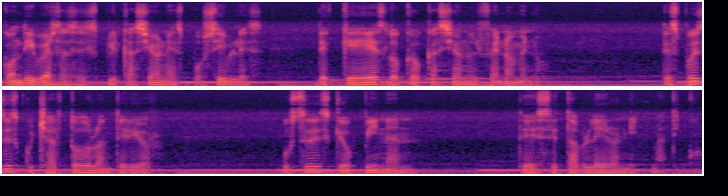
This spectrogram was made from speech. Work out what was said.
con diversas explicaciones posibles de qué es lo que ocasiona el fenómeno. Después de escuchar todo lo anterior, ¿ustedes qué opinan de ese tablero enigmático?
